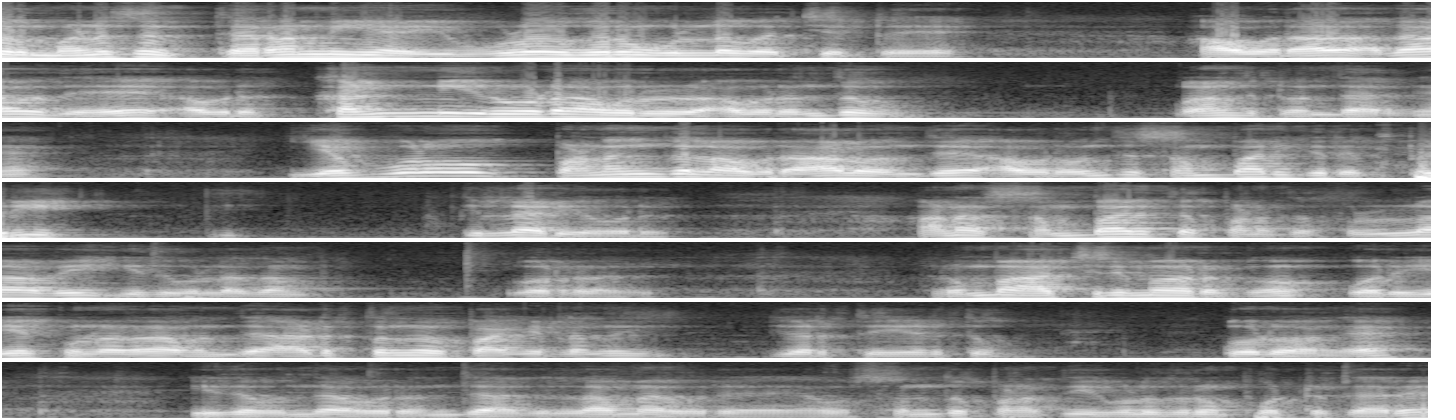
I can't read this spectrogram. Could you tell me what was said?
ஒரு மனுஷன் திறமையை இவ்வளோ தூரம் உள்ளே வச்சுட்டு அவர் அதாவது அவர் கண்ணீரோடு அவர் அவர் வந்து வாழ்ந்துட்டு வந்தாருங்க. எவ்வளோ பணங்கள் அவர் ஆள் வந்து அவர் வந்து சம்பாதிக்கிற பெரிய இல்லாடி அவர். ஆனால் சம்பாதித்த பணத்தை ஃபுல்லாகவே இது உள்ள தான் வர்றாரு ரொம்ப ஆச்சரியமாக இருக்கும். ஒரு இயக்குனராக வந்து அடுத்தவங்க பாக்கெட்லேருந்து எடுத்து எடுத்து ஓடுவாங்க. இதை வந்து அவர் வந்து அது இல்லாமல் அவர் அவர் சொந்த பணத்தை இவ்வளோ தூரம் போட்டிருக்காரு.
